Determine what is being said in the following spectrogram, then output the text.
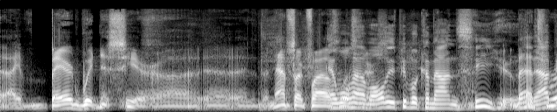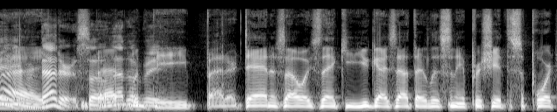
I have bared witness here. Uh, uh, the napzok files, and we'll have all these people come out and see you. That's That'd right. be even better. So that that'll would be. be. better. Dan, as always, thank you. You guys out there listening, appreciate the support.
